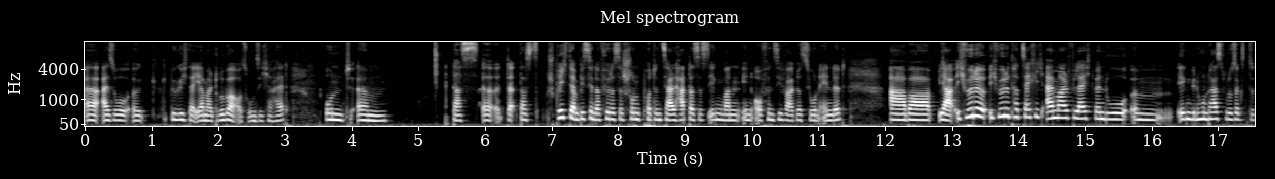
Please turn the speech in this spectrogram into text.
äh, also äh, bügel ich da eher mal drüber aus Unsicherheit. Und ähm, das, äh, das spricht ja ein bisschen dafür, dass es schon Potenzial hat, dass es irgendwann in offensiver Aggression endet. Aber ja, ich würde, ich würde tatsächlich einmal vielleicht, wenn du ähm, irgendwie einen Hund hast, wo du sagst,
